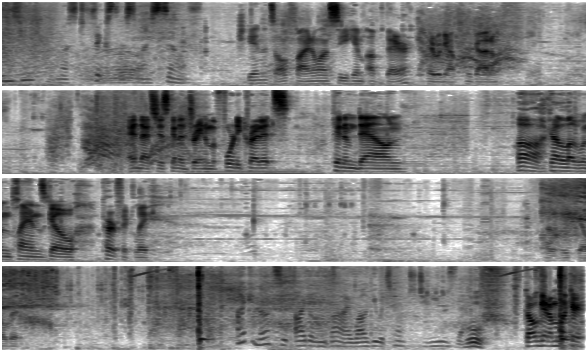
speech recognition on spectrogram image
I must fix this myself. Again, it's all fine. I want to see him up there. There we go. We got him. And that's just gonna drain him of 40 credits, pin him down. Oh, gotta love when plans go perfectly. Oh, he killed it. I cannot sit idly by while you attempt to use that. Oof. Go get him, Licker.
